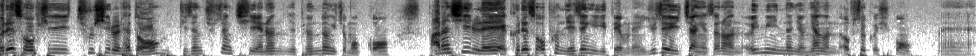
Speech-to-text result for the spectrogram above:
거래소 없이 출시를 해도 기존 추정치에는 변동이 좀 없고 빠른 시일 내에 거래소 오픈 예정이기 때문에 유저 입장에서는 의미 있는 영향은 없을 것이고 예.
